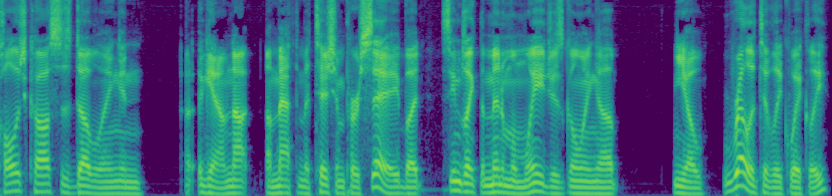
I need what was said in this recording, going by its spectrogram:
college costs is doubling, and uh, again, I'm not a mathematician per se, but seems like the minimum wage is going up, you know, relatively quickly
